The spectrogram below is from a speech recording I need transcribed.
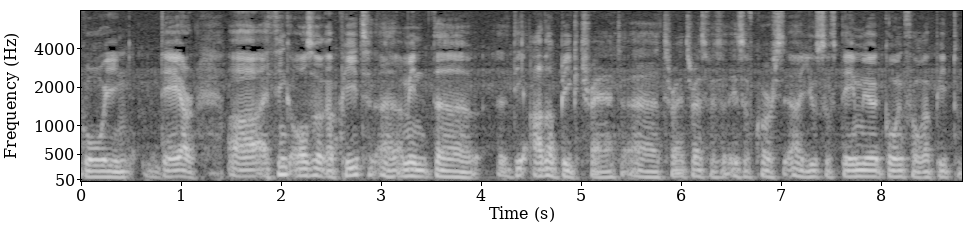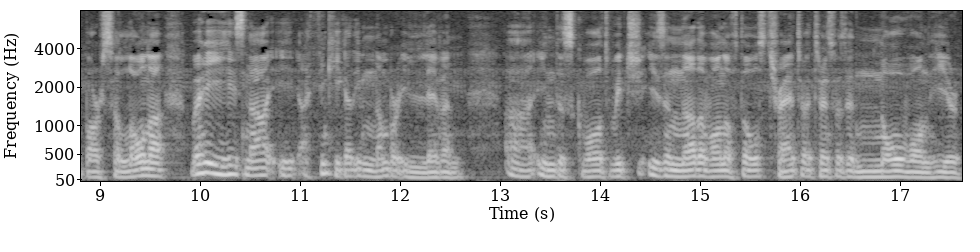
going there. Uh, I think also Rapid, uh, I mean, the the other big trend, uh, trend transfer is, of course, uh, Yusuf Demir going from Rapid to Barcelona, where he is now, he, I think he got even number 11 uh, in the squad, which is another one of those transfers that no one here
